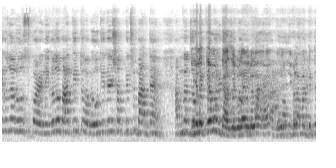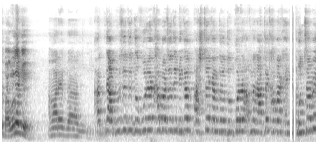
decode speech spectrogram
এগুলো রোজ করেন এগুলো বাদ দিতে হবে অতীতের সবকিছু বাদ দেন। আপনার এগুলো কেমন কাজ? এগুলো এগুলো এগুলো আমার দেখতে ভালো লাগে। আমার আপনি আপনি যদি দুপুরের খাবার যদি বিকাল পাঁচটায় কেন দুপুরে আপনার রাতের খাবার খাইতে মন চাবে?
